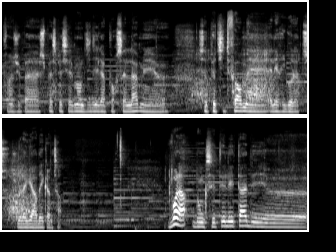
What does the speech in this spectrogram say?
Enfin, je n'ai pas, spécialement d'idée là pour celle-là, mais cette petite forme, elle est rigolote. Je vais la garder comme ça. Voilà, donc c'était l'état des, euh,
